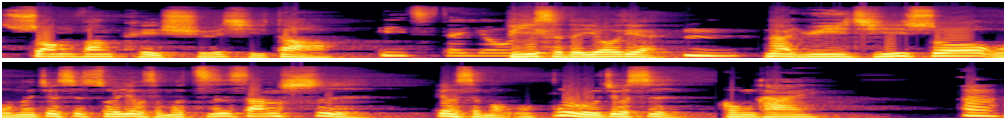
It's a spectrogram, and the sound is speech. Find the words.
双方可以学习到彼此的优彼此的优点。嗯，那与其说我们就是说用什么智商式，用什么，我不如就是公开。嗯，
